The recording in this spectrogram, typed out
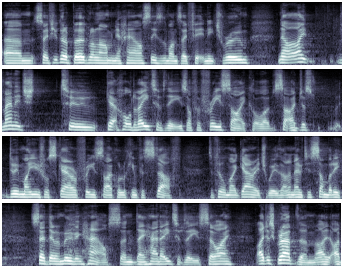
Um, so if you've got a burglar alarm in your house, these are the ones they fit in each room. Now, I managed to get hold of eight of these off a Freecycle. So I'm just doing my usual scour of free cycle looking for stuff to fill my garage with, and I noticed somebody said they were moving house and they had eight of these. So I, I just grabbed them. I, I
